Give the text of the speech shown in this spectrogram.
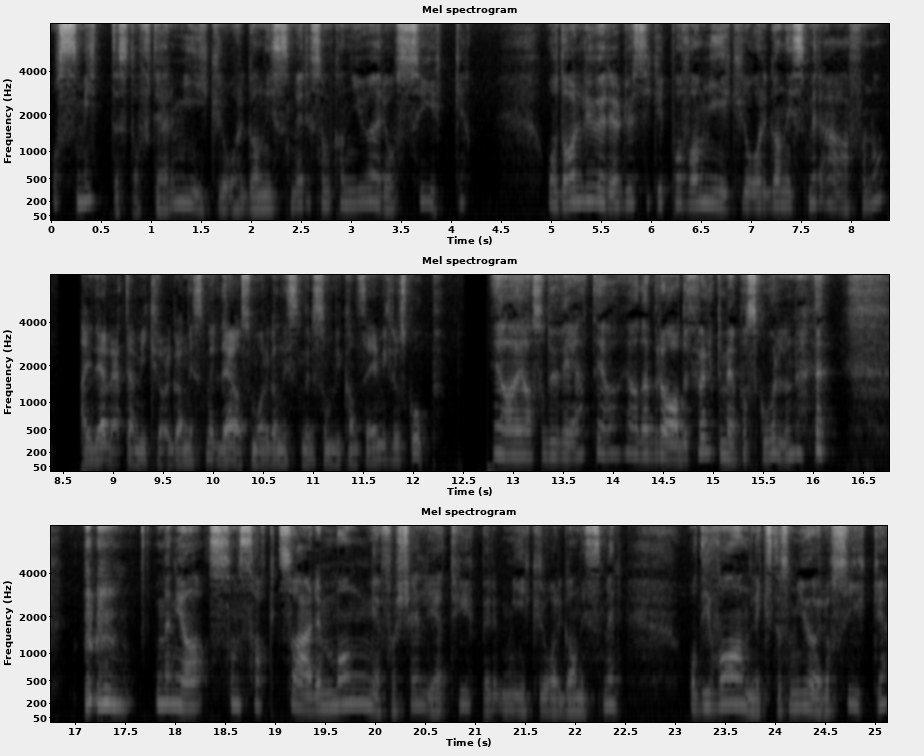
Og smittestoff, det er mikroorganismer som kan gjøre oss syke. Og da lurer du sikkert på hva mikroorganismer er for noe? Nei, det vet jeg. Mikroorganismer det er jo små organismer som vi kan se i mikroskop. Ja, ja, så du vet det, ja. Ja, det er bra du fulgte med på skolen. Men ja, som sagt så er det mange forskjellige typer mikroorganismer. Og de vanligste som gjør oss syke,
